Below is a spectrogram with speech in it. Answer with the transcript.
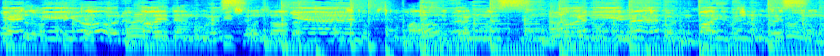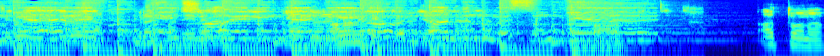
Ortada bak tekle. Hemen D'den vur. Pisco sağda. Pisco Pisco Malesi bırakma. Hemen gel ortaya. Skor. Parti başkanı. Seri oyna. Seri oyna. Seri oyna. Bırakma D'den bak. Hemen dön. Alanı tekle. Cehennem. At ona.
